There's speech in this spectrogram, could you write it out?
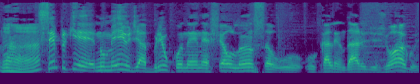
né? Aham. Sempre que no meio de abril, quando a NFL lança o, o calendário de jogos,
